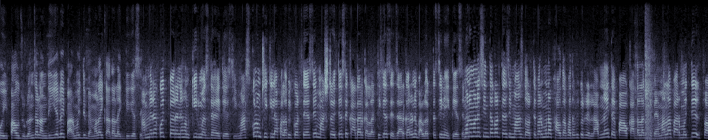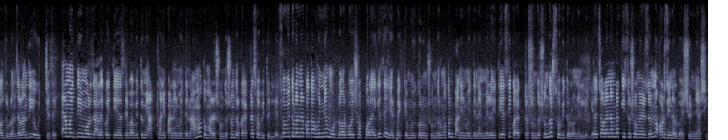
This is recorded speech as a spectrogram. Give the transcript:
কই পাও ঝুলন জ্বালান দিয়ে লই পার মধ্যে বেমালাই কাদা লাগিয়ে গেছে। আমরা কইতে পারেন এখন কির মাছ দেখাইতে আছি মাছ কলম ঠিকই লাফালাফি করতে আছে মাছটা হইতে আছে কাদার কালার ঠিক আছে? যার কারণে ভালো একটা চিনাইতে আছে মনে মনে চিন্তা করতে আছি মাছ ধরতে পারব না ফাও দাফাদাফি করে লাভ নাই তাই পাও কাদা লাগছে বেমালা পার মধ্যে পাও ঝুলন জ্বালান দিয়ে উঠতে যাই। এর মধ্যে মোর জালে কইতে আছে ভাবি তুমি আটখানি পানির মধ্যে নামো তোমার সুন্দর সুন্দর কয়েকটা ছবি তুললে ছবি তুলনের কথা হইনে মোর ডর বই সব পলাই গেছে হের পাইকে মুই কলম সুন্দর মতন পানির মধ্যে নামিয়ে লইতে আসি কয়েকটা সুন্দর সুন্দর ছবি তুলনের লিগে। তো চলেন আমরা কিছু সময়ের জন্য অরিজিনাল বয়স শুনে আসি।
